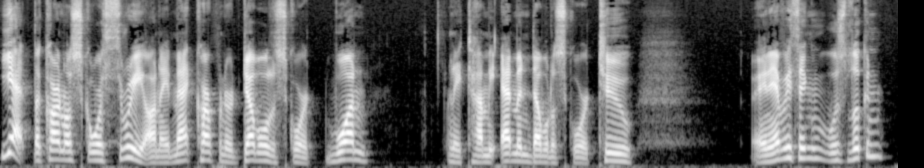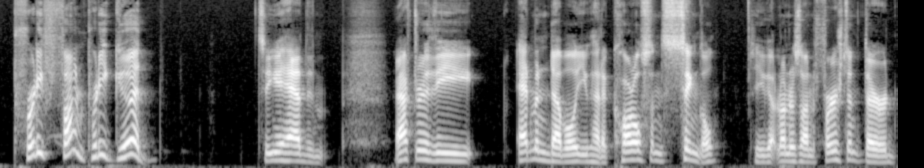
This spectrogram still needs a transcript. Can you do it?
Yet the Cardinals score three on a Matt Carpenter double to score one, and a Tommy Edman double to score two, and everything was looking pretty fun, pretty good so you had the, after the Edman double, you had a Carlson single. So you got runners on first and third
